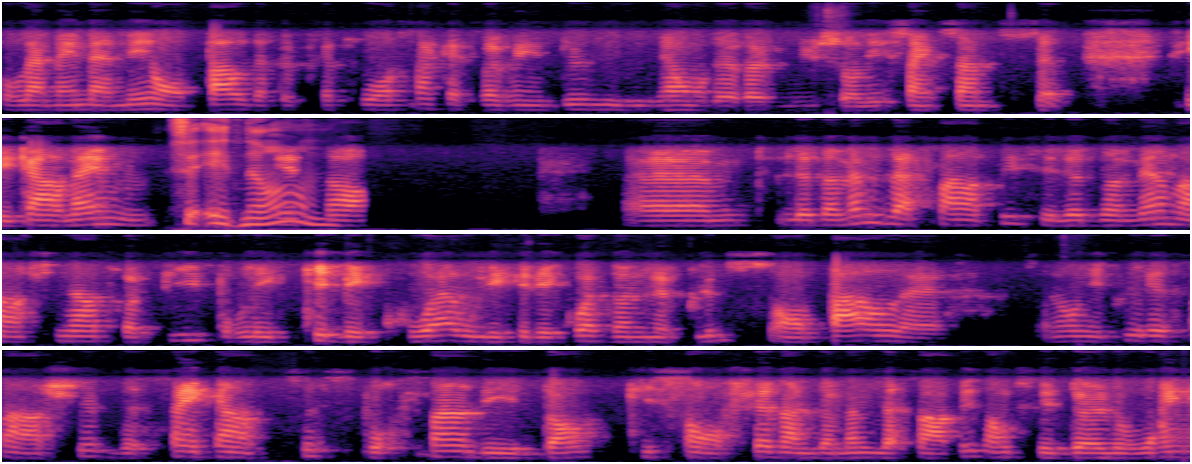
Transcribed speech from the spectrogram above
pour la même année, on parle d'à peu près 382 millions de revenus sur les 517. C'est quand même... C'est énorme. Euh, le domaine de la santé, c'est le domaine en philanthropie pour les Québécois où les Québécois donnent le plus. On parle, euh, selon les plus récents chiffres, de 56% des dons qui sont faits dans le domaine de la santé. Donc, c'est de loin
